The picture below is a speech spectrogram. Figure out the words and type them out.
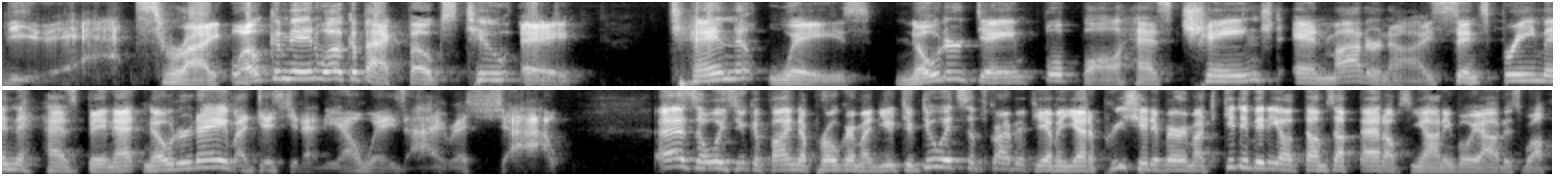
That's right. Welcome in, welcome back, folks, to a 10 ways Notre Dame football has changed and modernized since Freeman has been at Notre Dame. Edition of the Always Irish Show. As always, you can find a program on YouTube. Do it, subscribe if you haven't yet. Appreciate it very much. Give the video a thumbs up. That helps Yanni Boy out as well.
